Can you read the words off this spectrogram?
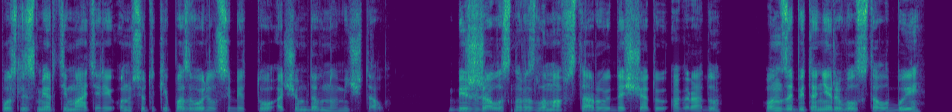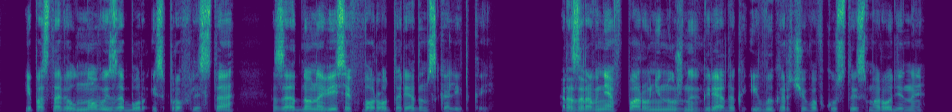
После смерти матери он все-таки позволил себе то, о чем давно мечтал. Безжалостно разломав старую дощатую ограду, он забетонировал столбы и поставил новый забор из профлиста, заодно навесив ворота рядом с калиткой. Разровняв пару ненужных грядок и выкорчевав кусты смородины,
